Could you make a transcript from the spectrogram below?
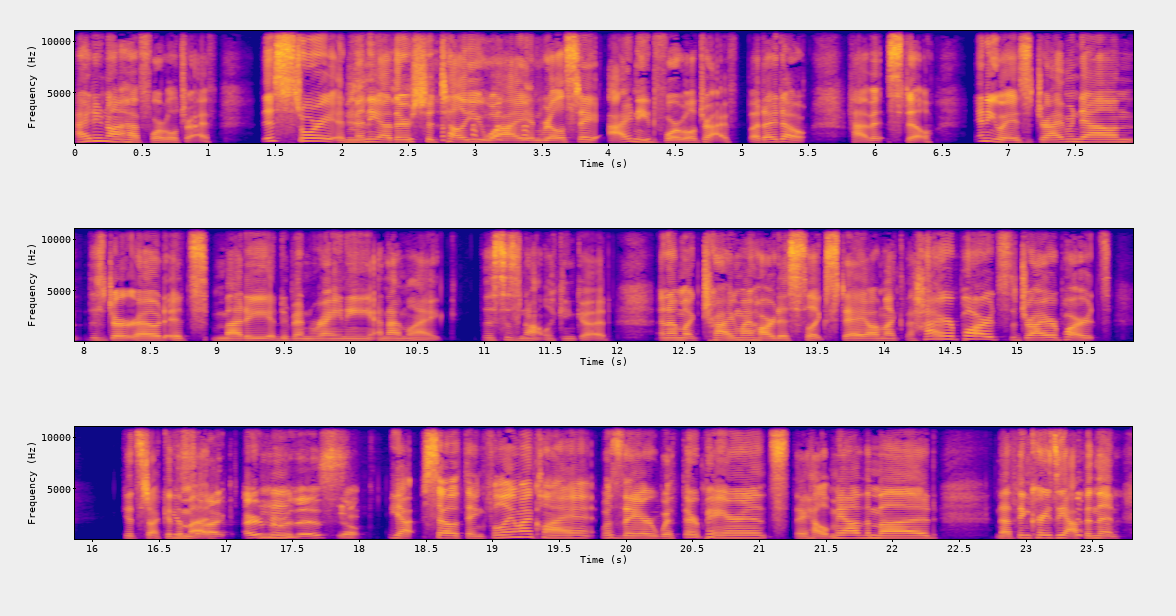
I do not have four wheel drive. This story and many others should tell you why in real estate I need four wheel drive, but I don't have it still. Anyways, driving down this dirt road, it's muddy, it had been rainy, and I'm like, this is not looking good. And I'm like trying my hardest to like stay on like the higher parts, the drier parts, get stuck in the mud. suck. I remember mm-hmm. this. Yep. Yeah. So thankfully, my client was there with their parents. They helped me out of the mud. Nothing crazy happened then.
